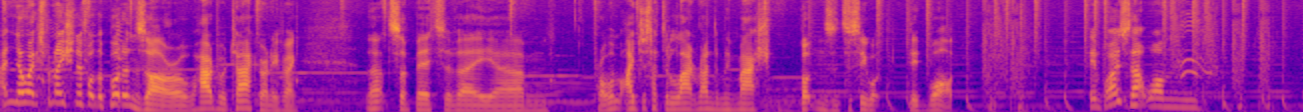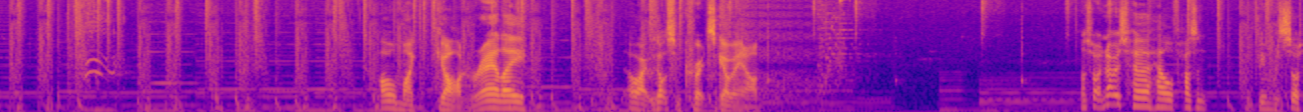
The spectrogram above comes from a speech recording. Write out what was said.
And no explanation of what the buttons are or how to attack or anything. That's a bit of a um, problem. I just had to randomly mash buttons and to see what did what. Why is that one... Oh my god, really? Alright, we've got some crits going on. Oh, also, I notice her health hasn't been restored.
